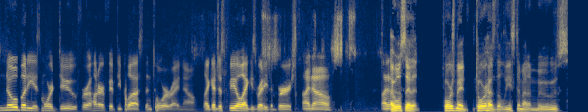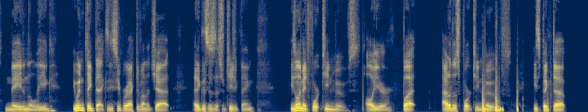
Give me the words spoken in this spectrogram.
nobody is more due for 150 plus than Tor right now. Like I just feel like he's ready to burst. I know. I, I will say that Tor's made Tor has the least amount of moves made in the league. You wouldn't think that because he's super active on the chat. I think this is a strategic thing. He's only made 14 moves all year, but out of those 14 moves, he's picked up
